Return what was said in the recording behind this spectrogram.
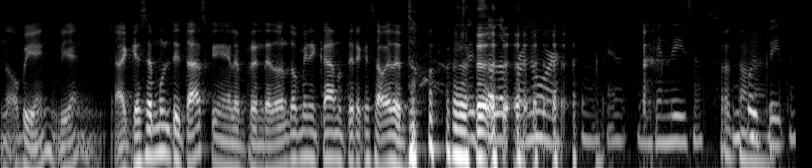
No, bien, bien. Hay que ser multitasking. El emprendedor dominicano tiene que saber de todo. El solopreneur, quien dice. Un pulpito.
